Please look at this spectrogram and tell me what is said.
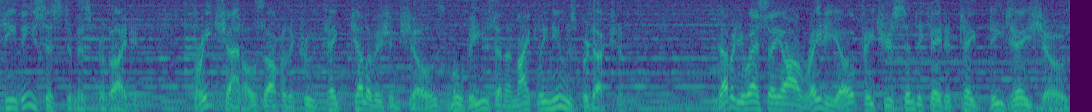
TV system is provided. Three channels offer the crew tape television shows, movies, and a nightly news production. WSAR Radio features syndicated tape DJ shows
